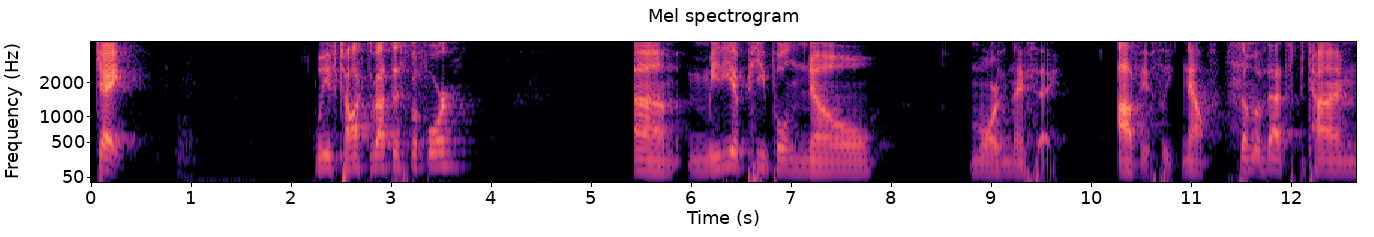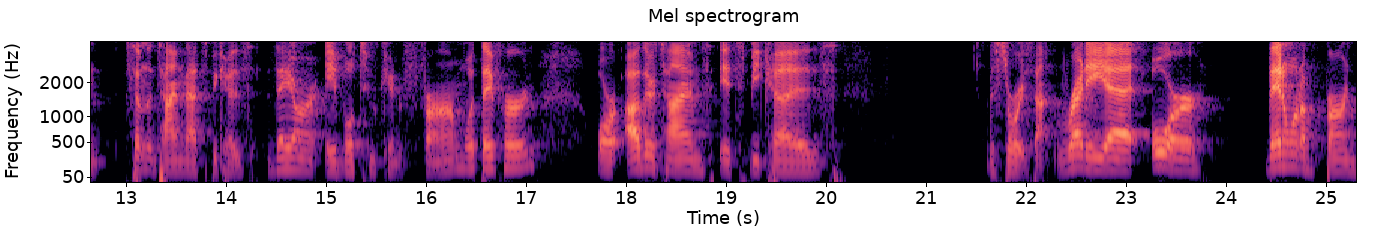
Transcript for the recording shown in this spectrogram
Okay. We've talked about this before. Um, media people know more than they say. Obviously. Now, some of that's time some of the time that's because they aren't able to confirm what they've heard, or other times it's because the story's not ready yet, or they don't want to burn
